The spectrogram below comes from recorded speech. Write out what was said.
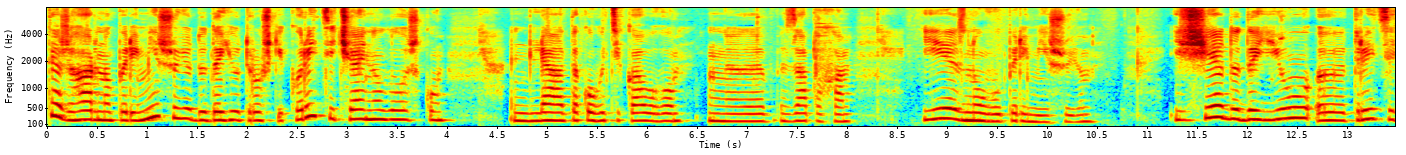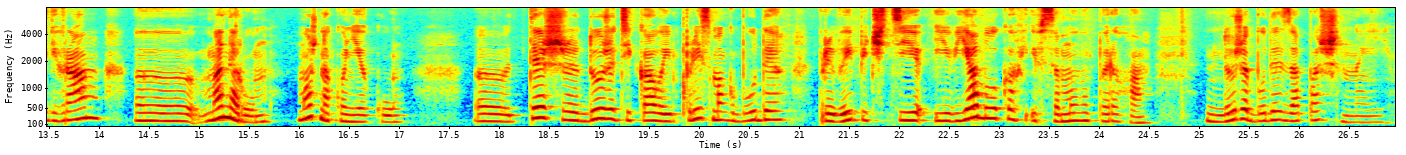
Теж гарно перемішую, додаю трошки кориці чайну ложку для такого цікавого е, запаха. І знову перемішую. І ще додаю е, 30 грам е, мене ром, можна коньяку. Е, Теж дуже цікавий присмак буде при випічці і в яблуках, і в самого пирога. Дуже буде запашний.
